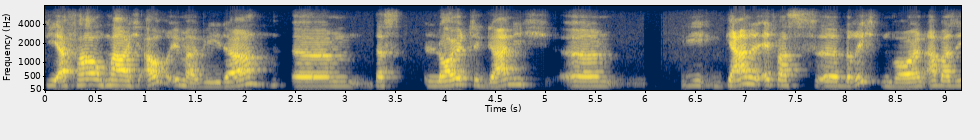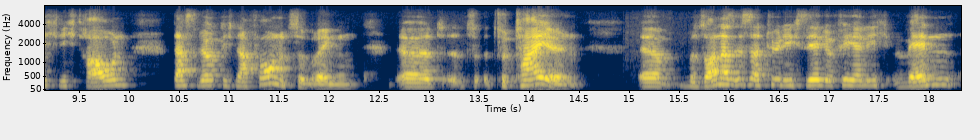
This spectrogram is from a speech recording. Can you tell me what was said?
die Erfahrung mache ich auch immer wieder, ähm, dass Leute gar nicht, ähm, die gerne etwas äh, berichten wollen, aber sich nicht trauen, das wirklich nach vorne zu bringen, äh, zu, zu, teilen. Äh, besonders ist natürlich sehr gefährlich, wenn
